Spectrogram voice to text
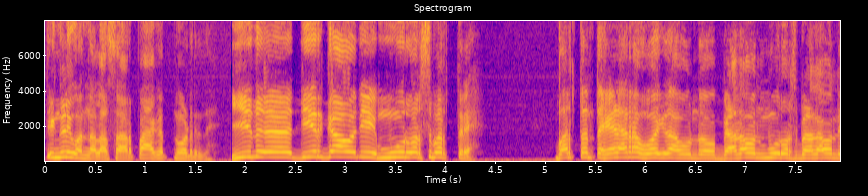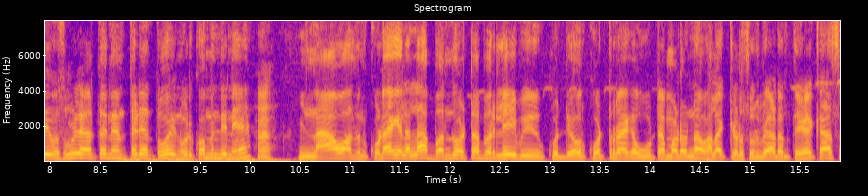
ತಿಂಗಳಿಗೆ ಒಂದು ನಲ್ವತ್ತು ಸಾವಿರ ರೂಪಾಯಿ ಆಗತ್ತೆ ನೋಡ್ರಿ ಇದು. ಇದು ದೀರ್ಘಾವಧಿ ಮೂರು ವರ್ಷ ಬರ್ತ್ರಿ ಬರ್ತಂತ ಹೇಳ್ಯಾರ ಹೋಗಿದ ಒಂದು ಬೆಳೆದ ಒಂದು ಮೂರು ವರ್ಷ ಬೆಳೆದ ಒಂದು ಇವ್ ಸುಳ್ಳು ಹೇಳ್ತಾನೆ ಅಂತೇಳಿ ಅಂತ ಹೋಗಿ ನೋಡ್ಕೊಂಡ್ ಬಂದೀನಿ ನಾವು ಅದನ್ನ ಕೊಡಾಗಿಲ್ಲಲ್ಲ ಬಂದೋಟ ಬರಲಿ ದೇವ್ರು ಕೊಟ್ಟರಾಗ ಊಟ ಮಾಡೋಣ ಹೊಲ ಕೆಡಿಸೋದು ಬೇಡ ಅಂತ ಹೇಳಿ ಕಾಸ.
